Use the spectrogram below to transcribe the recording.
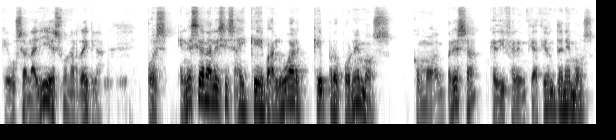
que usan allí, es una regla. Pues en ese análisis hay que evaluar qué proponemos como empresa, qué diferenciación tenemos,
